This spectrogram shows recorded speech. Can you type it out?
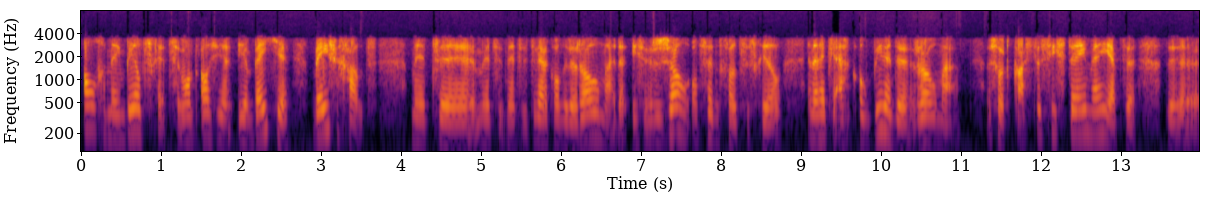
algemeen beeld schetsen. Want als je je een beetje bezighoudt met, eh, met, met het werk onder de Roma... dan is er zo'n ontzettend groot verschil. En dan heb je eigenlijk ook binnen de Roma een soort kastensysteem. Hè. Je hebt de, de,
